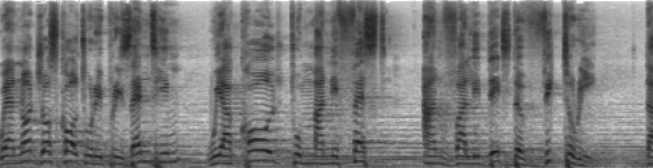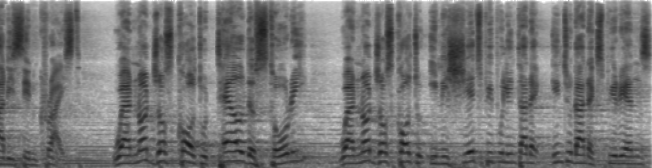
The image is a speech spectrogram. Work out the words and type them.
We are not just called to represent Him. We are called to manifest and validate the victory that is in Christ. We're not just called to tell the story. We're not just called to initiate people into, the, into that experience.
